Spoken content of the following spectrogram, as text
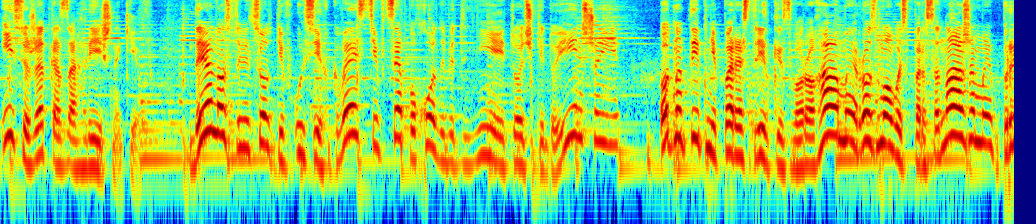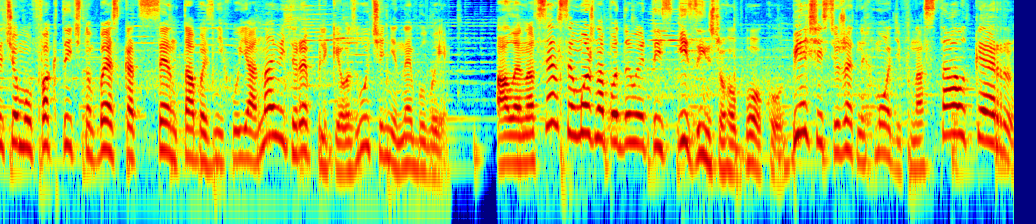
і сюжетка за грішників. 90% усіх квестів це походи від однієї точки до іншої, однотипні перестрілки з ворогами, розмови з персонажами, причому фактично без катсцен та без ніхуя навіть репліки озвучені не були. Але на це все можна подивитись і з іншого боку. Більшість сюжетних модів на Stalker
